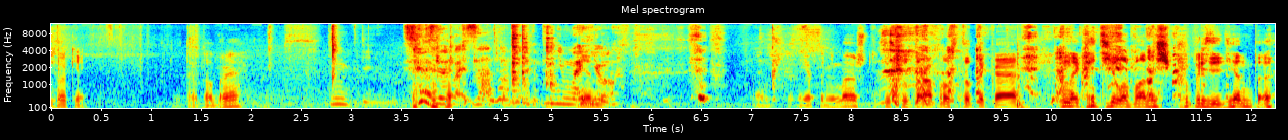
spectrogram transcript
Все окей. Это доброе. Ну, блин. Давай заново, это не мое. ну- Я понимаю, что ты с утра просто такая накатила баночку президента.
